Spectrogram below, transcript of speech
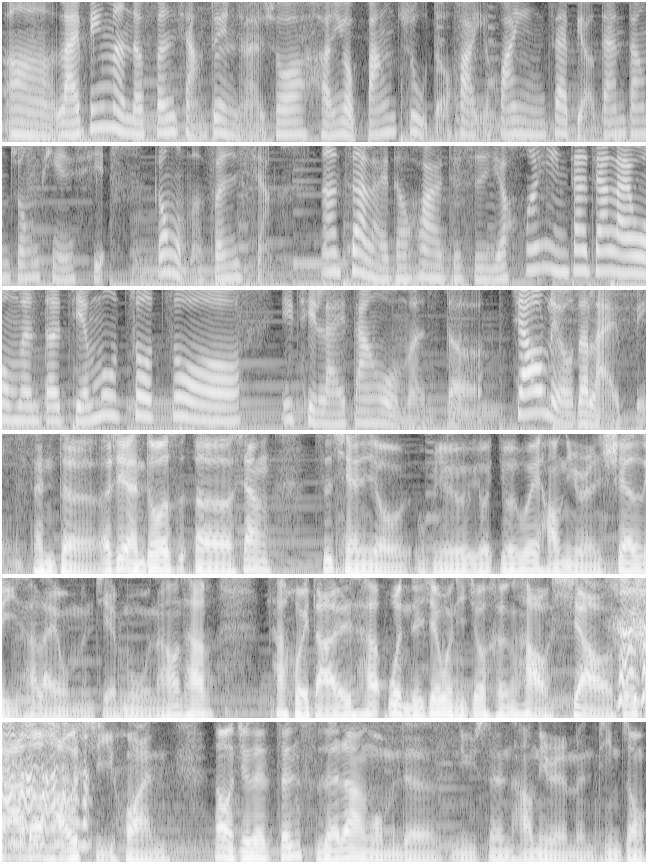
呃来宾们的分享对你来说很有帮助的话，也欢迎在表单当中填写跟我们分享。那再来的话，就是也欢迎大家来我们的节目坐坐哦，一起来当我们的交流的来宾。真的，而且很多是呃，像之前有我们有有有一位好女人 Shelly，她来我们节目，然后她她回答她问的一些问题就很好笑，所以大家都好喜欢。那我觉得真实的让我们的女生、好女人们、听众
